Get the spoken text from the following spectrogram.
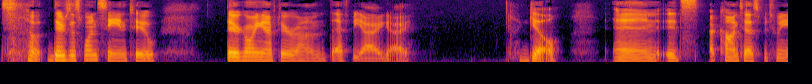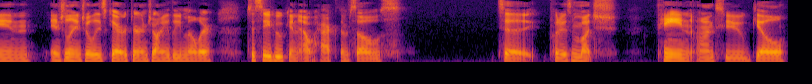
so there's this one scene too. They're going after um, the FBI guy, Gil, and it's a contest between Angelina Jolie's character and Jonny Lee Miller to see who can outhack themselves to put as much pain onto Gil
